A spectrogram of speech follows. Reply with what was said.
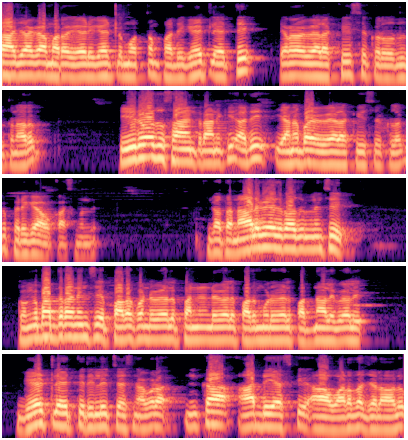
తాజాగా మరో ఏడు గేట్లు మొత్తం పది గేట్లు ఎత్తి ఇరవై వేల క్యూసెక్కులు వదులుతున్నారు. ఈరోజు సాయంత్రానికి అది ఎనభై వేల క్యూసెక్కులకు పెరిగే అవకాశం ఉంది. గత నాలుగైదు రోజుల నుంచి తుంగభద్ర నుంచి పదకొండు వేలు పన్నెండు వేలు పదమూడు వేలు పద్నాలుగు వేలు గేట్లు ఎత్తి రిలీజ్ చేసినా కూడా ఇంకా ఆర్డీఎస్కి ఆ వరద జలాలు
